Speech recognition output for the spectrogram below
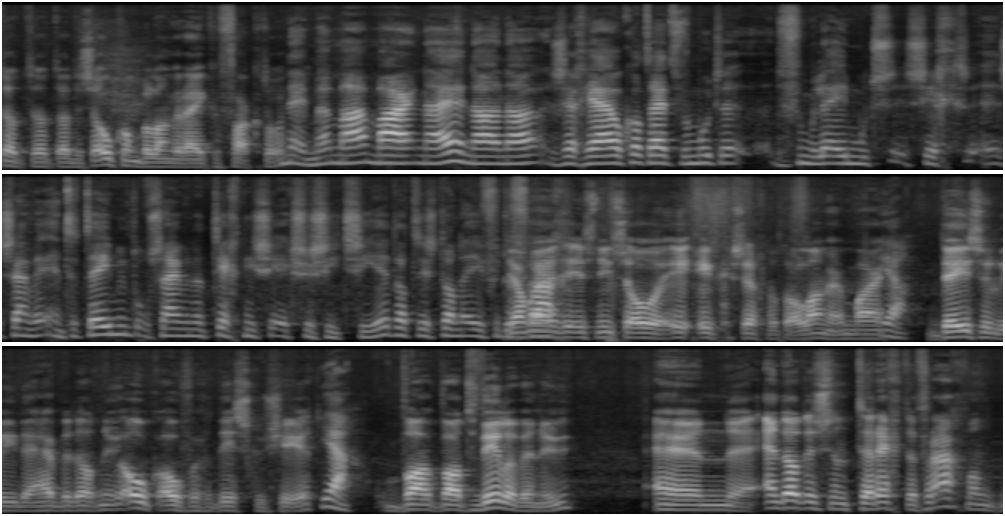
Dat, dat, dat is ook een belangrijke factor. nee, maar, maar, maar nee, nou, nou zeg jij ook altijd, we moeten, de Formule 1 moet zich, zijn we entertainment of zijn we een technische exercitie? Hè? Dat is dan even de ja, maar vraag. het is niet zo, ik, ik zeg dat al langer, maar Ja. deze lieden hebben dat nu ook over gediscussieerd. Ja, Wat, wat willen we nu? En, eh, en dat is een terechte vraag, want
